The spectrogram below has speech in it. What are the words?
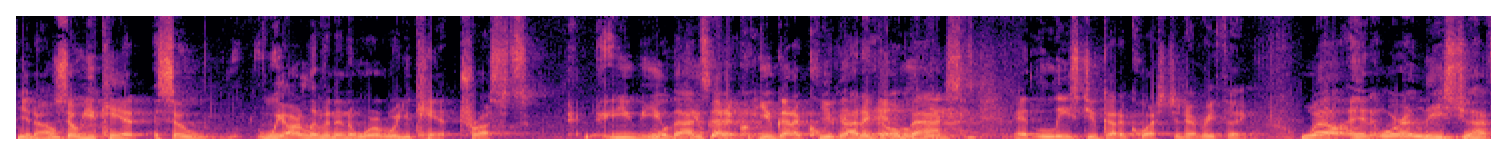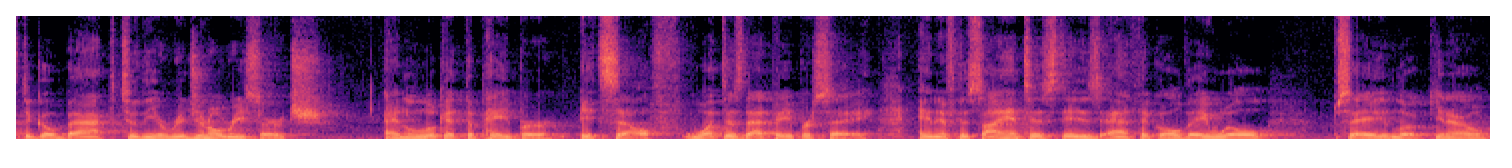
You know? So you can't. So we are living in a world where you can't trust. You, you, Well, that's you gotta, it. You got to. You gotta go back- Least, at least you've got to question everything. Well, and, or at least you have to go back to the original research and look at the paper itself. What does that paper say? And if the scientist is ethical, they will say, look, you know,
